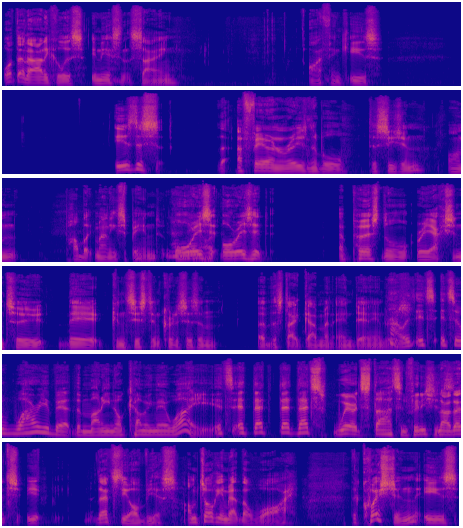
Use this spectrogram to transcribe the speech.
what that article is in essence saying, I think is, is this a fair and reasonable decision on public money spent, or is it, or is it a personal reaction to their consistent criticism of the state government and Dan Andrews? No, it's it's a worry about the money not coming their way. It's it, that that that's where it starts and finishes. No, that's you- that's the obvious. I'm talking about the why. The question is:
